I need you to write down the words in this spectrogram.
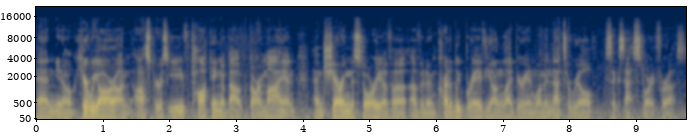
And you know, here we are on Oscars Eve talking about Garmai and, and sharing the story of, a, of an incredibly brave young Liberian woman. That's a real success story for us.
